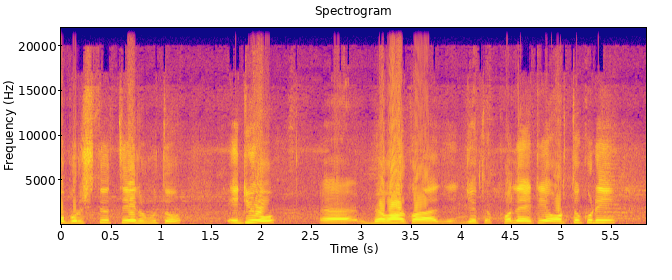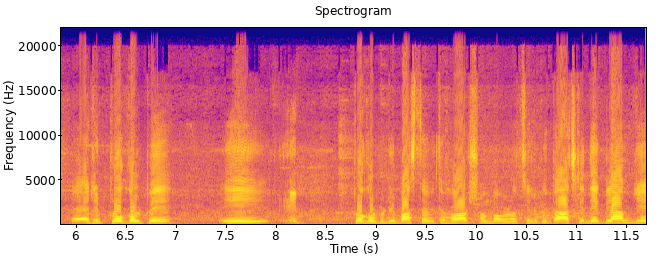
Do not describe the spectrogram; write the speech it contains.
অপরিচিত তেল হতো, এটিও ব্যবহার করা যেত। ফলে এটি অর্থকরী একটি প্রকল্পে এই প্রকল্পটি বাস্তবিত হওয়ার সম্ভাবনা ছিল। কিন্তু আজকে দেখলাম যে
